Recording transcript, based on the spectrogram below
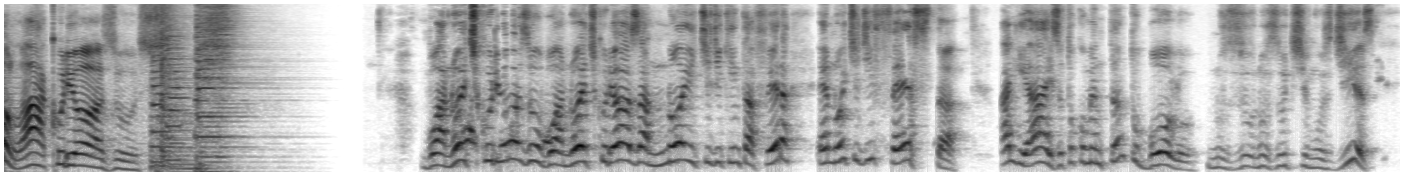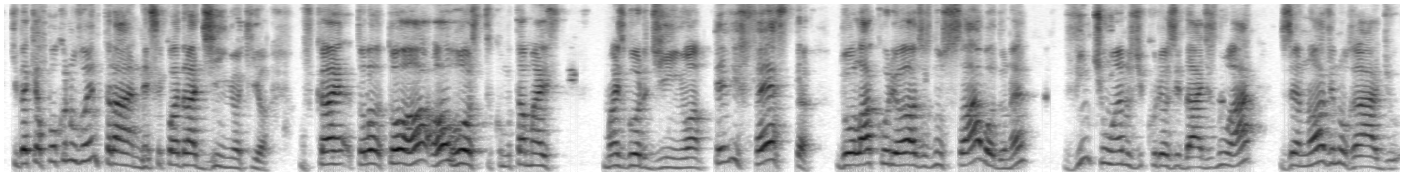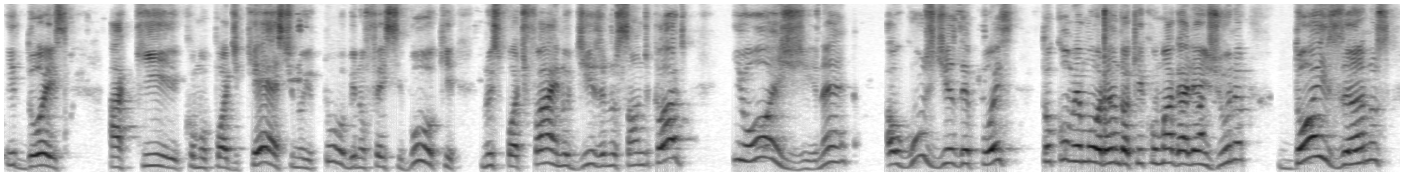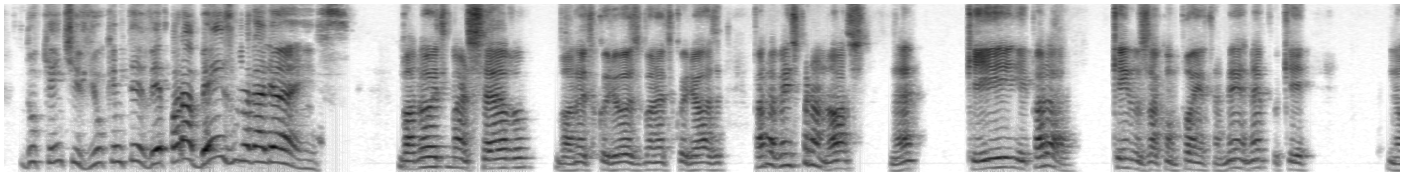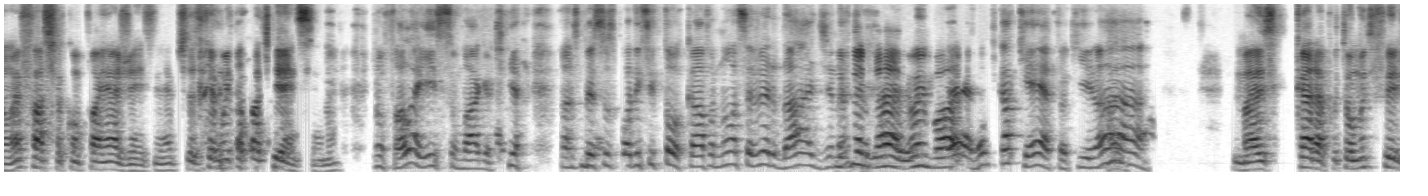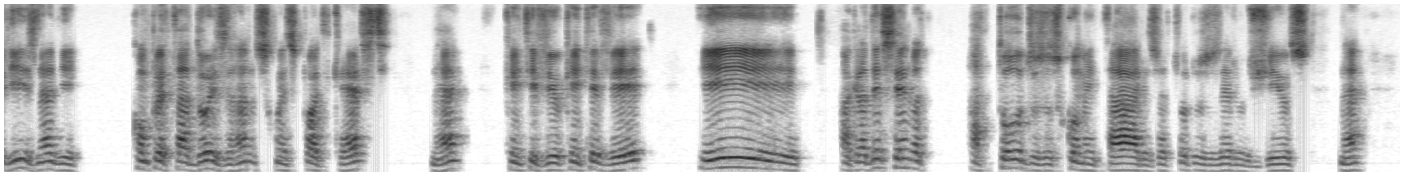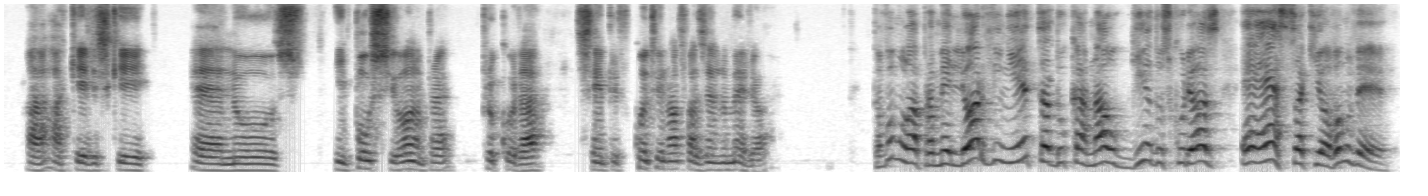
Olá, curiosos! Boa noite, curioso! Boa noite, curiosa! Noite de quinta-feira é noite de festa. Aliás, eu estou comendo tanto bolo nos, nos, últimos dias que daqui a pouco eu não vou entrar nesse quadradinho aqui, ó. Vou ficar, tô, tô ó, ó o rosto como tá mais mais gordinho, ó. Teve festa do Olá Curiosos no sábado, né? 21 anos de curiosidades no ar, 19 no rádio e 2 aqui como podcast no YouTube, no Facebook, no Spotify, no Deezer, no SoundCloud. E hoje, né, alguns dias depois, estou comemorando aqui com o Magalhães Júnior dois anos do Quem Te Viu, Quem TV. Parabéns, Magalhães! Boa noite, Marcelo. Boa noite, curioso. Boa noite, curiosa. Parabéns para nós, né? Que, e para quem nos acompanha também, né? Porque não é fácil acompanhar a gente, né? Precisa ter muita paciência, né? Não fala isso, Maga, que as pessoas podem se tocar, falar, nossa, é verdade, né? É verdade, vamos embora. É, vamos ficar quieto aqui. Ah. Mas, cara, estou muito feliz, né, de completar dois anos com esse podcast, né? Quem te viu, quem te vê, e agradecendo a, a todos os comentários, a todos os elogios, né? A, aqueles que é, nos impulsionam para procurar sempre continuar fazendo melhor. Então vamos lá, para a melhor vinheta do canal Guia dos Curiosos é essa aqui, ó. Vamos ver.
